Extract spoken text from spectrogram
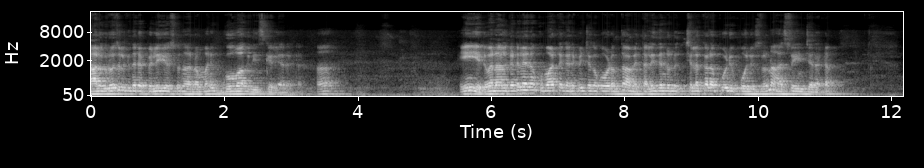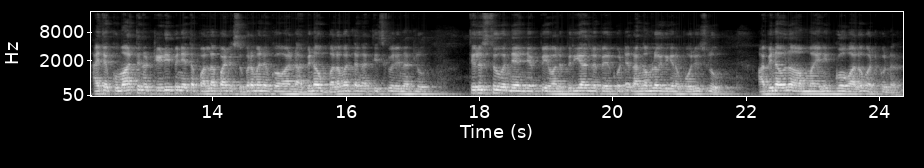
నాలుగు రోజుల కిందట పెళ్ళి చేసుకున్నారు రమ్మని గోవాకు తీసుకెళ్ళారట. ఈ ఇరవై నాలుగు గంటలైనా కుమార్తె కనిపించకపోవడంతో ఆమె తల్లిదండ్రులు చిలకలపూడి పోలీసులను ఆశ్రయించారట. అయితే కుమార్తెను టీడీపీ నేత పల్లపాటి సుబ్రహ్మణ్యం కుమారుడు అభినవ్ బలవంతంగా తీసుకువెళ్ళినట్లు తెలుస్తూ ఉంది అని చెప్పి వాళ్ళు ఫిర్యాదులో పేర్కొంటే రంగంలోకి దిగిన పోలీసులు అభినవ్ను ఆ అమ్మాయిని గోవాలో పట్టుకున్నారు.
